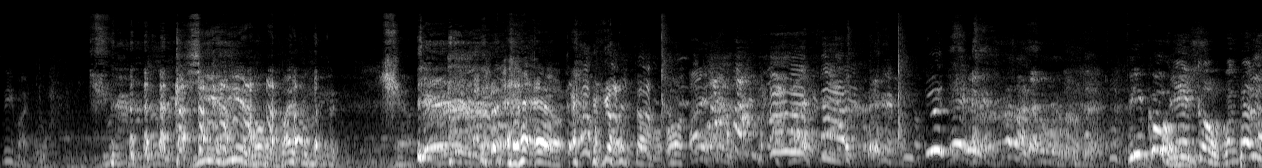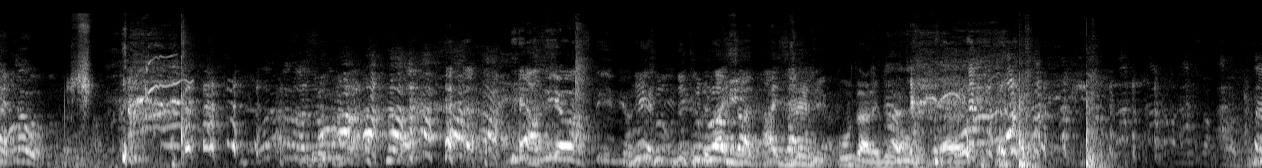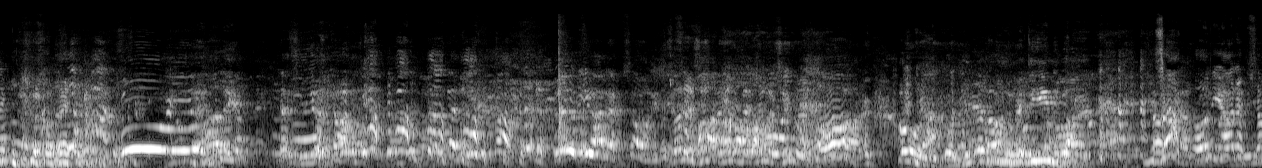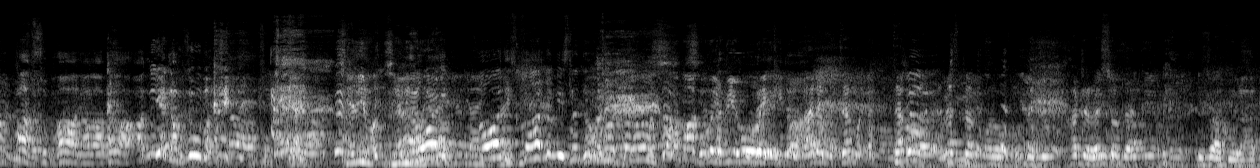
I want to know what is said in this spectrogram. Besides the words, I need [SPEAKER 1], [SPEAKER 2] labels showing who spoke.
[SPEAKER 1] Snimaj to. Nije, nije dobro, ajde me. Evo, gotovo. Piko!
[SPEAKER 2] Piko, pa gledaj to.
[SPEAKER 1] Ne, ali nije on snimio.
[SPEAKER 2] Niklu- mu
[SPEAKER 1] Aj sad, aj sad.
[SPEAKER 3] Meni udari u
[SPEAKER 1] Ali, Tamo u Medini. Čak, on je Arab sam, pa subhanallah, a nije nam zuba.
[SPEAKER 2] Sjedimo, sjedimo.
[SPEAKER 1] Oni stvarno misle da ono to on samo
[SPEAKER 2] On je bio u Mekki, do Haramu, tamo, tamo rasprav ono, među Hadžar Vesoda i Zlatni vrata.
